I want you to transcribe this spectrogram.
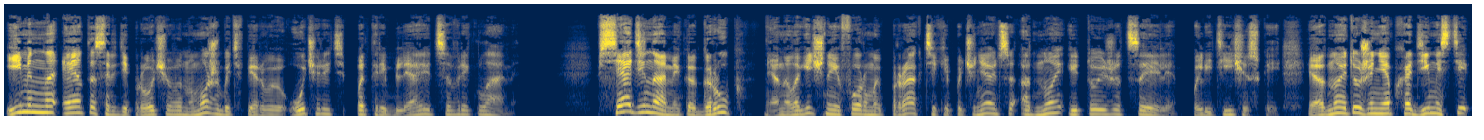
Именно это, среди прочего, но, может быть, в первую очередь, потребляется в рекламе. Вся динамика групп и аналогичные формы практики подчиняются одной и той же цели, политической, и одной и той же необходимости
